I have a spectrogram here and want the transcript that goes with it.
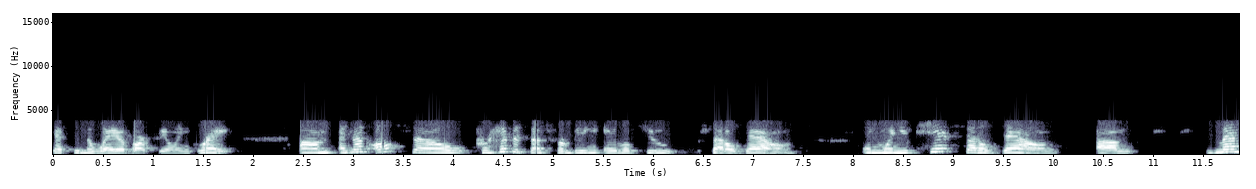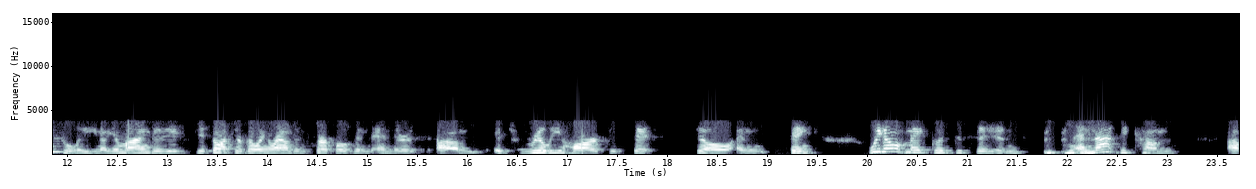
gets in the way of our feeling great. Um, and that also prohibits us from being able to settle down. And when you can't settle down um, mentally, you know, your mind, is, your thoughts are going around in circles, and, and there's, um, it's really hard to sit still and think. We don't make good decisions, and that becomes a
